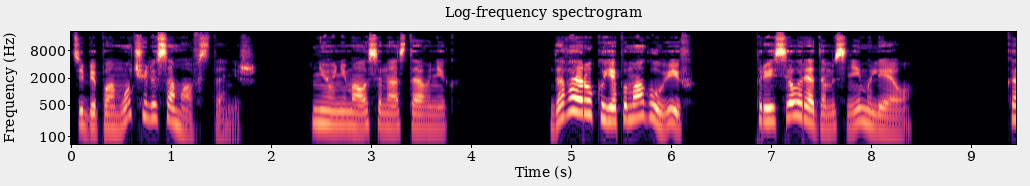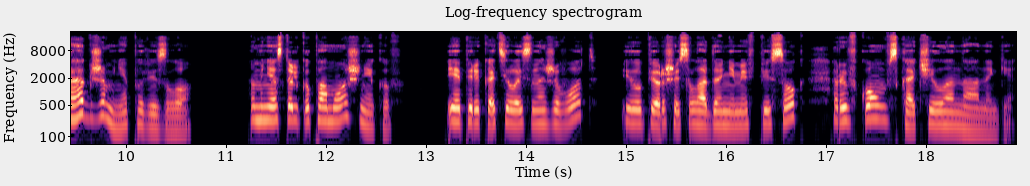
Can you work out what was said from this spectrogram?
«Тебе помочь или сама встанешь?» Не унимался наставник. «Давай руку, я помогу, Вив». Присел рядом с ним Лео. Как же мне повезло. У меня столько помощников. Я перекатилась на живот, и, упершись ладонями в песок, рывком вскочила на ноги.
